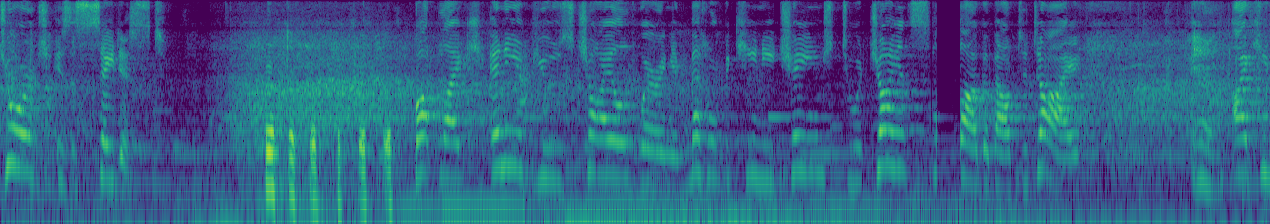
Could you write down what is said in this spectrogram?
George is a sadist. but like any abused child wearing a metal bikini changed to a giant slug about to die, I keep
